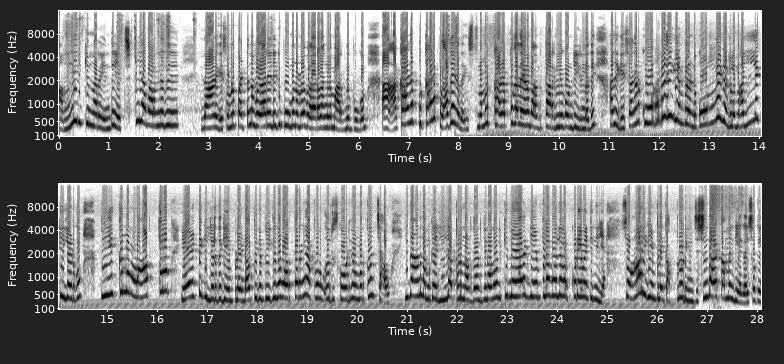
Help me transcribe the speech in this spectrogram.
വന്നിരിക്കുന്നറിയ എന്ത് എച്ച് പി ആ പറഞ്ഞത്? ഇതാണ് കേസ് നമ്മൾ പെട്ടെന്ന് വേറെയിലേക്ക് പോകുമ്പോൾ നമ്മൾ വേറെ നമ്മൾ മറന്നു പോകും. കഴപ്പ് കഴപ്പ്. അതെ കഥ നമ്മൾ കഴപ്പ് കഥയാണ് പറഞ്ഞുകൊണ്ടിരുന്നത്. അതെ കേസ് അങ്ങനെ കുറേ ഗെയിം പ്ലേ ഉണ്ട്. കുറേ ഗെയിം പ്ലേ നല്ല കില്ലെടുക്കും പീക്കുന്ന മാത്രം ഏട്ട് കില്ലെടുത്ത ഗെയിം പ്ലേ ഉണ്ടാവും. പിന്നെ പീക്കുന്ന പുറത്തിറങ്ങി അപ്പോൾ ഒരു സ്കോഡിനെ ഉമർത്തും ചാവും. ഇതാണ് നമുക്ക് എല്ലാം എപ്പോഴും നടന്നുകൊണ്ടിരിക്കുന്നത്. അതുകൊണ്ട് എനിക്ക് നേരെ ഗെയിം പ്ലേ പോലെ റെക്കോർഡ് ചെയ്യാൻ പറ്റുന്നില്ല. സോ ആ ഒരു ഗെയിം പ്ലേക്ക് അപ്ലോഡ് ചെയ്യും. ജസ്റ്റ് താഴെ കമന്റ് ചെയ്യുക ഗൈസ് ഓക്കെ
